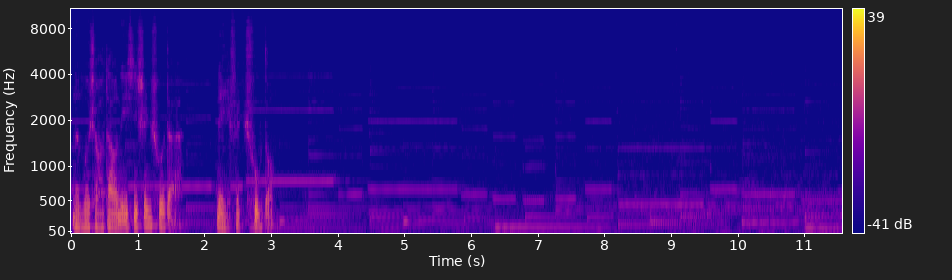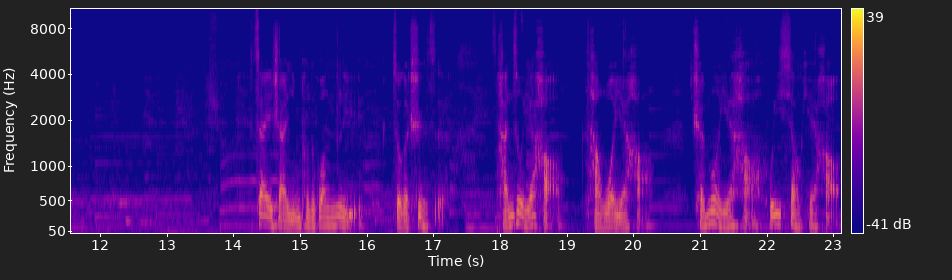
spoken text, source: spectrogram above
能够找到内心深处的那一份触动。在一盏银棚的光阴里，做个赤子，盘坐也好。躺卧也好，沉默也好，微笑也好，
